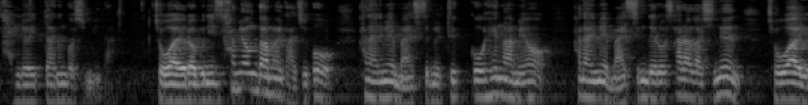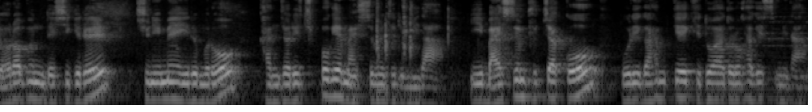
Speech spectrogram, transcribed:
달려 있다는 것입니다. 저와 여러분이 사명감을 가지고 하나님의 말씀을 듣고 행하며 하나님의 말씀대로 살아가시는 저와 여러분 되시기를 주님의 이름으로 간절히 축복의 말씀을 드립니다. 이 말씀 붙잡고 우리가 함께 기도하도록 하겠습니다.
